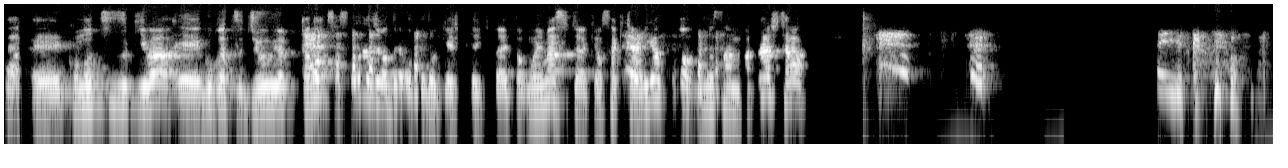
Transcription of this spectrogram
た。えーこの続きは、えー5月14日のサスラジオでお届けしていきたいと思います。じゃあ今日さきちゃんありがとう。皆さんまた明日。いいですか？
